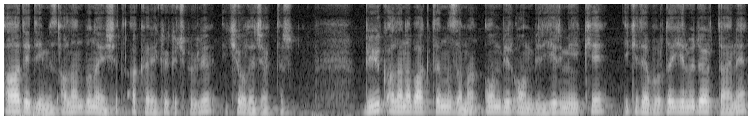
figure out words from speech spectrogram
a dediğimiz alan buna eşit a kare kök 3 bölü 2 olacaktır. Büyük alana baktığımız zaman 11, 11, 22, 2 de burada 24 tane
